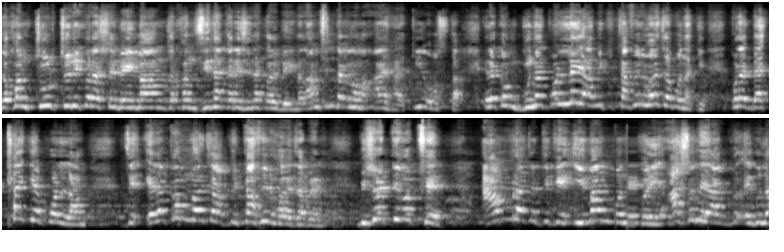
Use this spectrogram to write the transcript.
যখন চুর চুরি করে সে বেঈমান, যখন জিনা করে জিনা করে বেঈমান, আমি চিন্তা করলাম, আয় হায়, কি অবস্থা? এরকম গুনাহ করলেই আমি কি কাফির হয়ে যাব নাকি? পরে ব্যাখ্যায় গিয়ে পড়লাম যে এরকম নয় যে আপনি কাফির হয়ে যাবেন। বিষয়টি হচ্ছে, আমরা যেটিকে ইমান মনে করি, আসলে এগুলো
